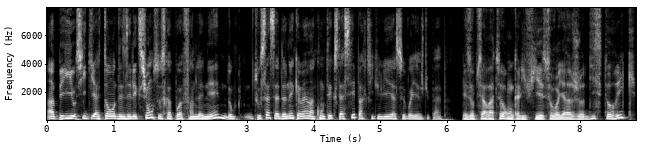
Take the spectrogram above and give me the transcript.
Un pays aussi qui attend des élections, ce sera pour la fin de l'année. Donc tout ça, ça donnait quand même un contexte assez particulier à ce voyage du pape. Les observateurs ont qualifié ce voyage d'historique.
